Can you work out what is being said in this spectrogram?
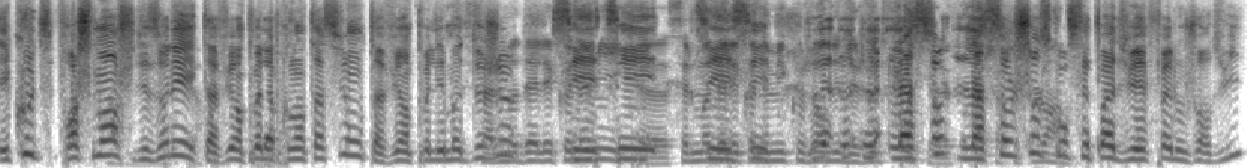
écoute, franchement, je suis désolé. T'as vu un peu la présentation, t'as vu un peu les modes de jeu. C'est- euh, C'est le modèle économique La, aujourd'hui la- seule, la chose qu'on ne sait pas du FL aujourd'hui,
